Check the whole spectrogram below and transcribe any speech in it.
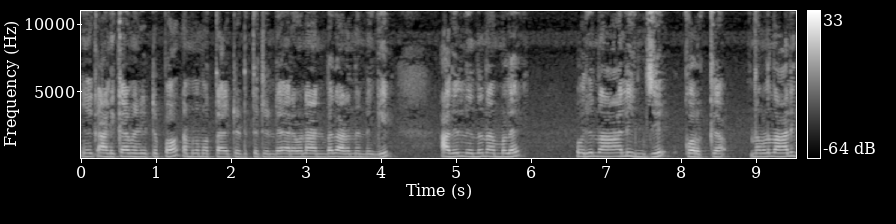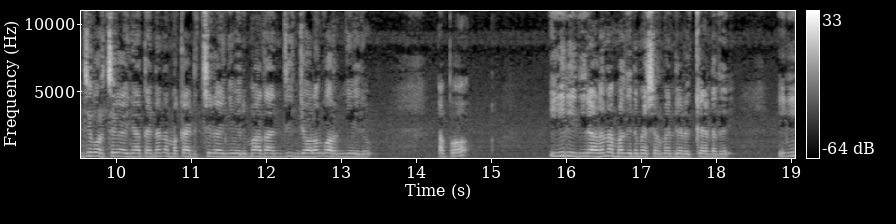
കാണിക്കാൻ വേണ്ടിയിട്ട് ഇപ്പോൾ നമ്മൾ മൊത്തമായിട്ട് എടുത്തിട്ടുണ്ട്. അരവണ അൻപതാണെന്നുണ്ടെങ്കിൽ അതിൽ നിന്ന് നമ്മൾ ഒരു നാലിഞ്ച് കുറക്കുക നമ്മൾ നാലിഞ്ച് കുറച്ച് കഴിഞ്ഞാൽ തന്നെ നമുക്ക് അടിച്ച് കഴിഞ്ഞ് വരുമ്പോൾ അത് അഞ്ച് ഇഞ്ചോളം കുറഞ്ഞു വരും. അപ്പോൾ ഈ രീതിയിലാണ് നമ്മൾ ഇതിന്റെ മെഷർമെന്റ് എടുക്കേണ്ടത്. ഇനി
